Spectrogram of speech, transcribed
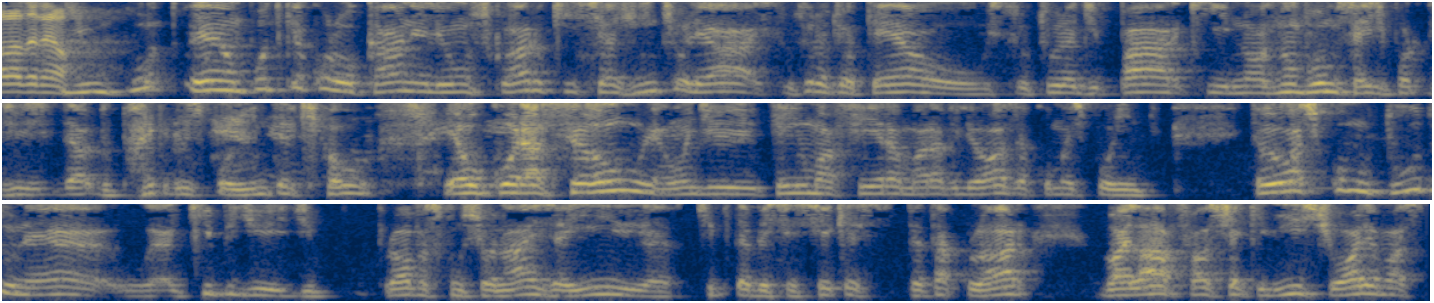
Fala, Daniel. E um ponto, é um ponto que é colocar, né, Leons? Claro que se a gente olhar estrutura de hotel, estrutura de parque, nós não vamos sair de, de, do Parque da Expo Inter, que é o, é o coração, é onde tem uma feira maravilhosa como a Expo Inter. Então, eu acho que, como tudo, né, a equipe de, de provas funcionais aí, a equipe da BCC, que é espetacular, vai lá, faz checklist, olha, mas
